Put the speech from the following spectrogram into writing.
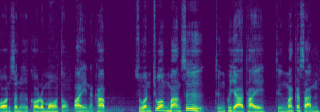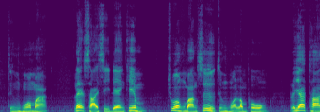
ก่อนเสนอคอรมอต่อไปนะครับ ส่วนช่วงบางซื่อถึงพญาไทถึงมักกะสันถึงหัวหมาก และสายสีแดงเข้ม ช่วงบางซื่อถึงหัวลำโพง ระยะทาง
